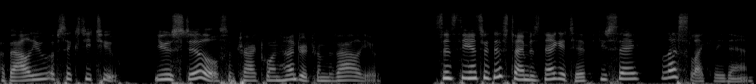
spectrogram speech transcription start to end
a value of 62. You still subtract 100 from the value. Since the answer this time is negative, you say less likely than.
